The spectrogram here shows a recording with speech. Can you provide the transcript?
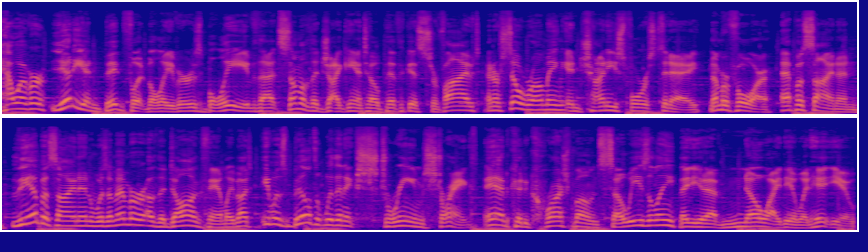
However, Yeti and Bigfoot believers believe that some of the Gigantopithecus survived and are still roaming in Chinese forests today. Number 4. Epicyon. The Epicyon was a member of the dog family, but it was built with an extreme strength and could crush bones so easily that you'd have no idea what hit you.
